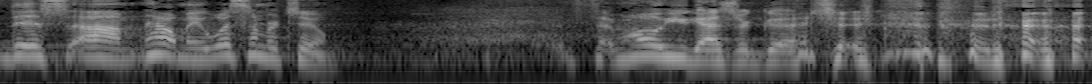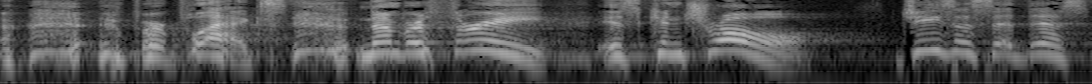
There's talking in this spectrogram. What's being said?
this, um, help me, what's number two? Oh, you guys are good. Perplexed. Number three is control. Jesus said this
